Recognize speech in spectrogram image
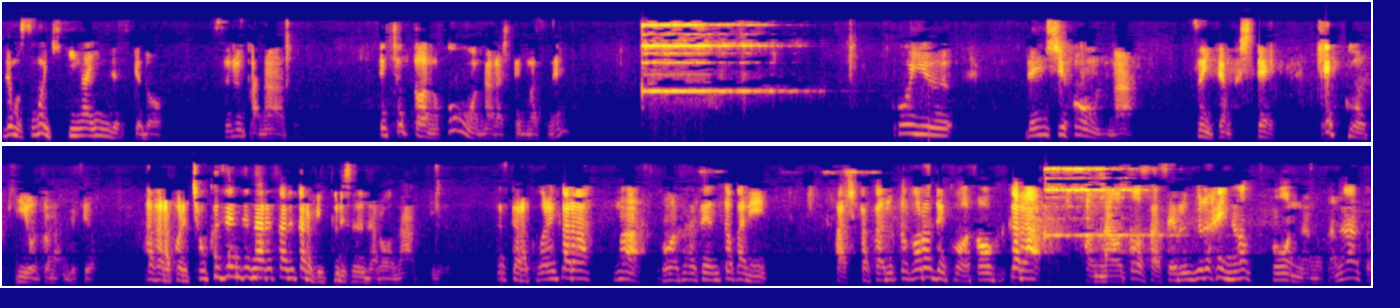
でもすごい効きがいいんですけど、するかなと。で、ちょっとあの、本を鳴らしてみますね。こういう電子ホーンがついてまして、結構大きい音なんですよ。だからこれ直前で鳴らされたらびっくりするだろうなっていう。ですからこれから、まあ、交差点とかに差し掛かるところで、こう遠くからこんな音をさせるぐらいのホーンなのかなと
